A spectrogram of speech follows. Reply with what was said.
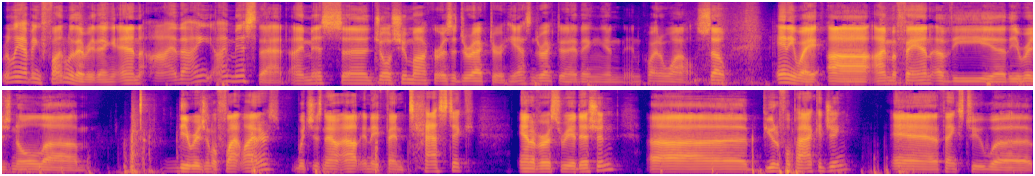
really having fun with everything. And I I, I miss that. I miss uh, Joel Schumacher as a director. He hasn't directed anything in, in quite a while. So anyway, uh, I'm a fan of the uh, the original. Um, the original Flatliners, which is now out in a fantastic anniversary edition. Uh, beautiful packaging, and thanks to uh,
